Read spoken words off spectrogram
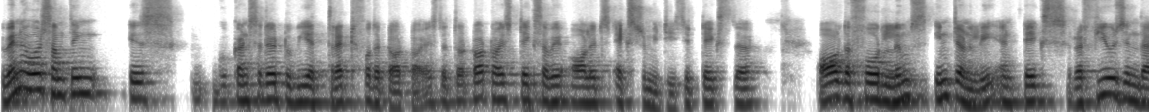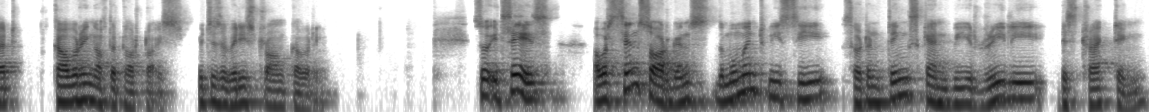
whenever something is considered to be a threat for the tortoise, the tortoise takes away all its extremities. It takes the all the four limbs internally and takes refuge in that covering of the tortoise, which is a very strong covering. So it says our sense organs, the moment we see certain things, can be really distracting.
